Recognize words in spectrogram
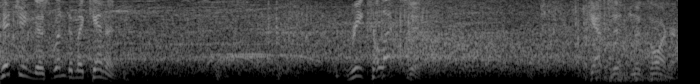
Pitching this one to MacKinnon. Recollects it. Gets it in the corner.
